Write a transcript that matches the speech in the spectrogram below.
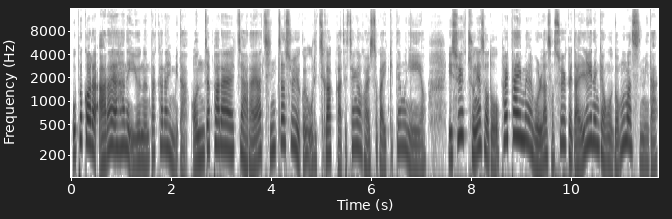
목표가를 알아야 하는 이유는 딱 하나입니다. 언제 파 팔아야 할지 알아야 진짜 수익을 우리 지갑까지 챙겨갈 수가 있기 때문이에요. 이 수익 중에서도 팔 타이밍을 몰라서 수익을 날리는 경우 너무 많습니다.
